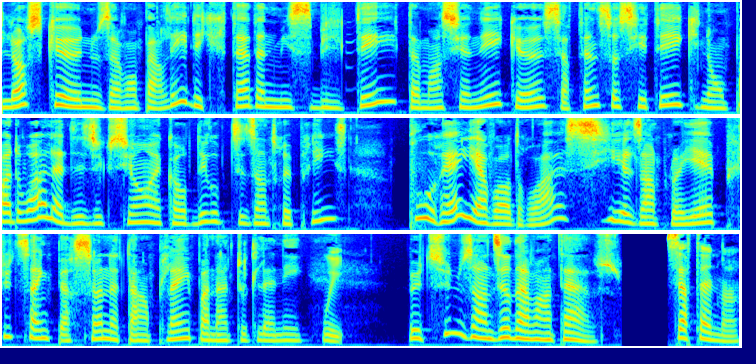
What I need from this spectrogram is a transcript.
lorsque nous avons parlé des critères d'admissibilité, tu as mentionné que certaines sociétés qui n'ont pas droit à la déduction accordée aux petites entreprises pourraient y avoir droit si elles employaient plus de cinq personnes à temps plein pendant toute l'année. Oui. Peux-tu nous en dire davantage? Certainement.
